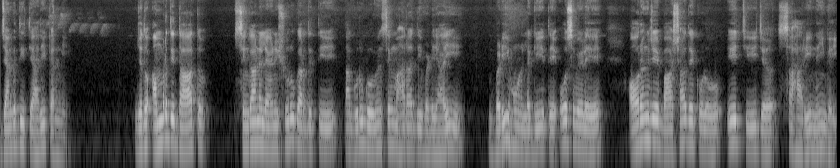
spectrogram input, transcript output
ਜੰਗ ਦੀ ਤਿਆਰੀ ਕਰਨੀ। ਜਦੋਂ ਅੰਮ੍ਰਿਤ ਦੀ ਦਾਤ ਸਿੰਘਾਂ ਨੇ ਲੈਣੀ ਸ਼ੁਰੂ ਕਰ ਦਿੱਤੀ, ਤਾਂ ਗੁਰੂ ਗੋਬਿੰਦ ਸਿੰਘ ਮਹਾਰਾਜ ਦੀ ਵਡਿਆਈ ਬੜੀ ਹੋਣ ਲੱਗੀ ਅਤੇ ਉਸ ਵੇਲੇ ਔਰੰਗਜ਼ੇਬ ਬਾਦਸ਼ਾਹ ਦੇ ਕੋਲੋਂ ਇਹ ਚੀਜ਼ ਸਹਾਰੀ ਨਹੀਂ ਗਈ।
